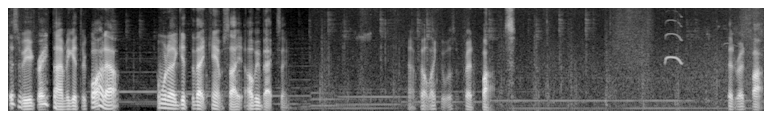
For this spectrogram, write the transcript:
this would be a great time to get the quad out. I want to get to that campsite. I'll be back soon. I felt like it was a red fox red fox.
